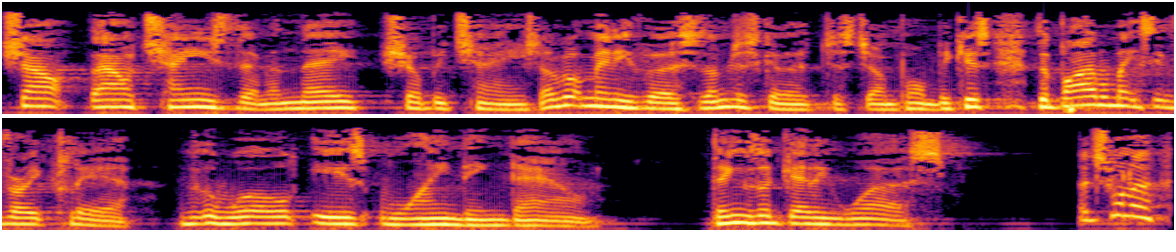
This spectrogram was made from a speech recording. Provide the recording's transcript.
shalt thou change them, and they shall be changed. I've got many verses, I'm just gonna just jump on, because the Bible makes it very clear that the world is winding down. Things are getting worse. I just want to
